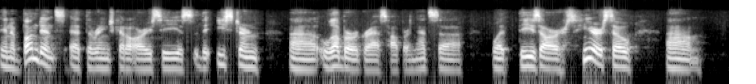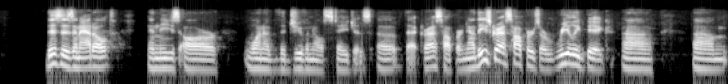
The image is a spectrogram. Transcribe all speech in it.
in abundance at the range cattle REC is the eastern uh, lubber grasshopper, and that's uh, what these are here. So um, this is an adult, and these are one of the juvenile stages of that grasshopper. Now these grasshoppers are really big, uh, um,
